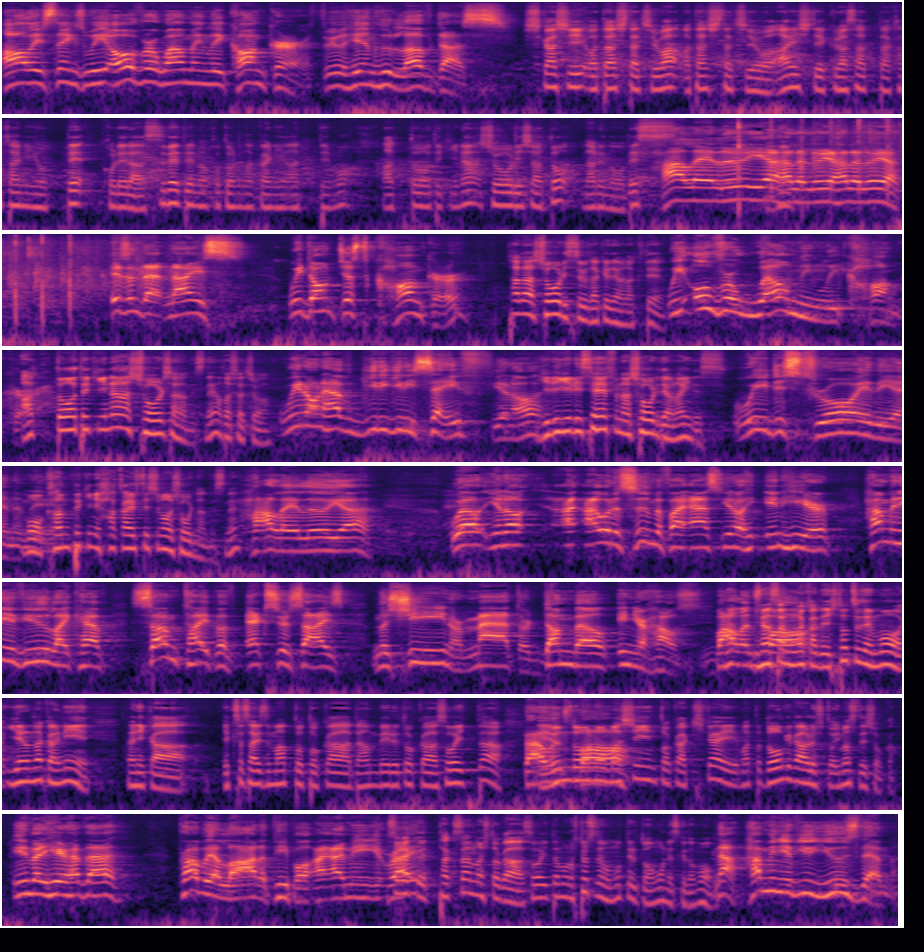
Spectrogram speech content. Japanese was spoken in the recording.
All these things we overwhelmingly conquer through him who loved us. しかし私たちは私たちを愛してくださった方によってこれらすべてのことの中にあっても圧倒的な勝利者となるのです Hallelujah, hallelujah, hallelujah. Isn't that nice? We don't just conquer, ただ勝利するだけではなくて we overwhelmingly conquer. 圧倒的な勝利者なんですね私たちは We don't have giddy giddy safe, you know. ギリギリセーフな勝利ではないんです We destroy the もう enemy. 完璧に破壊してしまう勝利なんですね Hallelujah. Well, you know, I, I would assume if I asked, you know, in here, how many of you like have some type of exercise machine or mat or dumbbell in your house? み Balance 皆さんの中 ball. で一つでも家の中に何かエクササイズマットとかダンベルとかそういった、運動のマシーンとか機械また道具がある人いますでしょうか Anybody here have that? Probably a lot of people. I, I mean, おそらく right? たくさんの人がそういったもの一つでも持ってるとは思うんですけども Now, how many of you use them?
